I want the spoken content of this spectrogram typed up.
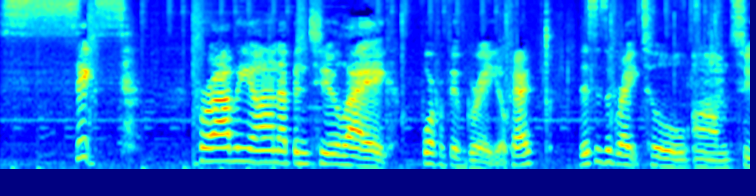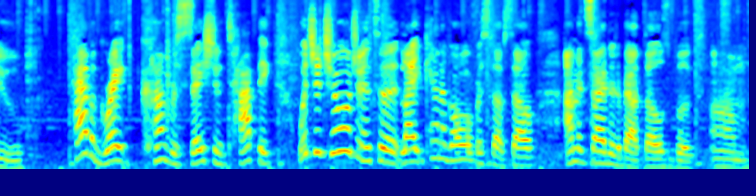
six, probably on up into like fourth or fifth grade, okay? This is a great tool um, to have a great conversation topic with your children to like kind of go over stuff. So I'm excited about those books. Um,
